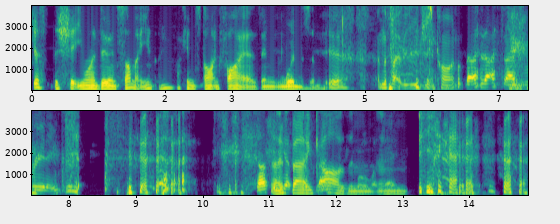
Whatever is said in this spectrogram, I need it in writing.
just the shit you want to do in summer. You know, fucking starting fires in woods and. yeah. And the fact that you just can't. that, that sounds really good. That's and gonna it's get burning paid back to cars and, one day. and...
